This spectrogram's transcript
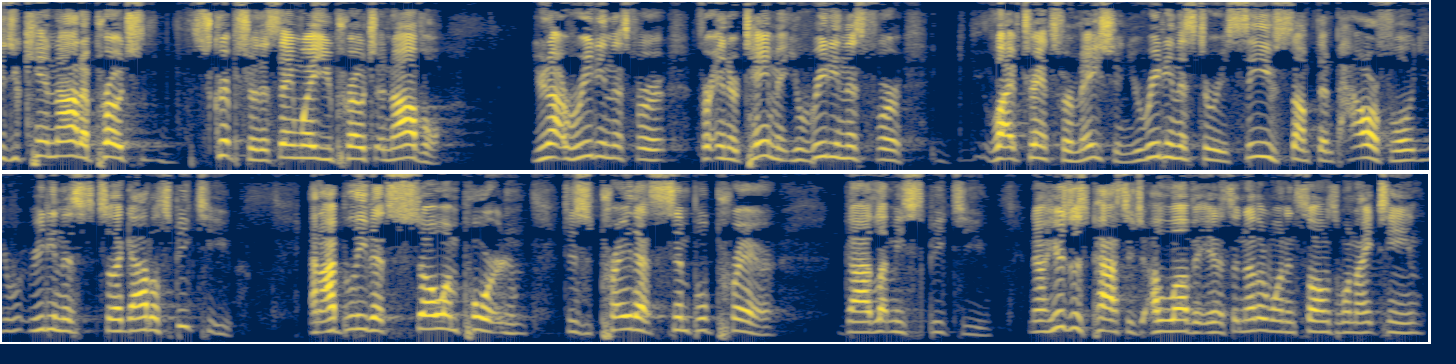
Because you cannot approach scripture the same way you approach a novel. You're not reading this for, for entertainment, you're reading this for life transformation. You're reading this to receive something powerful. You're reading this so that God will speak to you. And I believe that's so important to just pray that simple prayer God, let me speak to you. Now, here's this passage. I love it. And it's another one in Psalms 119.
